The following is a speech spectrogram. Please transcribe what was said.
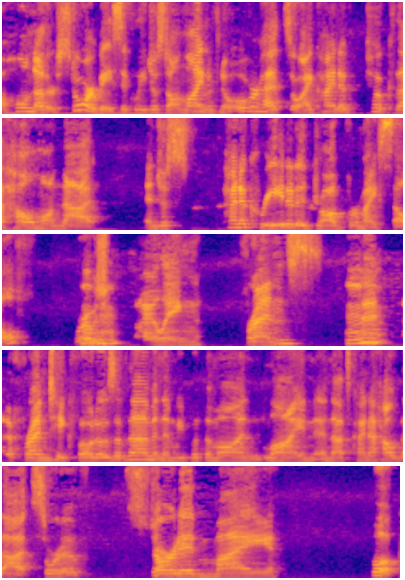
a whole nother store basically just online with no overhead. So I kind of took the helm on that and just kind of created a job for myself where mm-hmm. I was styling friends mm-hmm. and had a friend take photos of them and then we put them online and that's kind of how that sort of started my book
